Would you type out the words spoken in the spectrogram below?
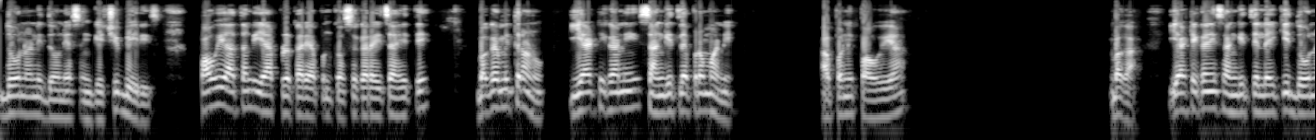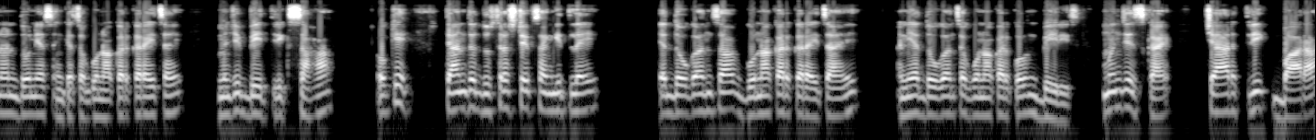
दोन आणि दोन या संख्येची बेरीज. पाहूया आता या प्रकारे आपण कसं करायचं आहे ते. बघा मित्रांनो या ठिकाणी सांगितल्याप्रमाणे आपण पाहूया. बघा या ठिकाणी सांगितलेलं आहे की दोन आणि दोन या संख्येचा गुणाकार करायचा आहे म्हणजे बेत्रिक सहा. ओके? त्यानंतर दुसरा स्टेप सांगितलंय या दोघांचा गुणाकार करायचा आहे आणि या दोघांचा गुणाकार करून बेरीज. म्हणजेच काय? चार त्रिक बारा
